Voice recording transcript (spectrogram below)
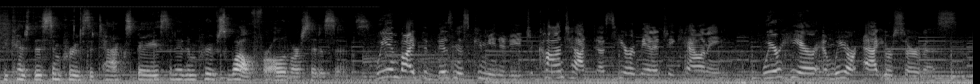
because this improves the tax base and it improves wealth for all of our citizens. We invite the business community to contact us here at Manatee County. We're here and we are at your service.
